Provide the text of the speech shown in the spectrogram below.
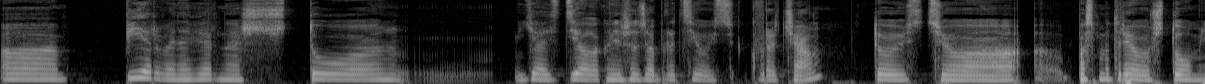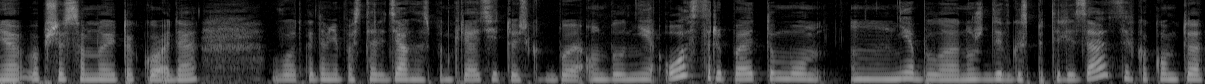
А, первое, наверное, что я сделала, конечно же, обратилась к врачам, то есть а, посмотрела, что у меня вообще со мной такое, да, вот, когда мне поставили диагноз панкреатит, то есть как бы он был не острый, поэтому не было нужды в госпитализации, в каком-то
